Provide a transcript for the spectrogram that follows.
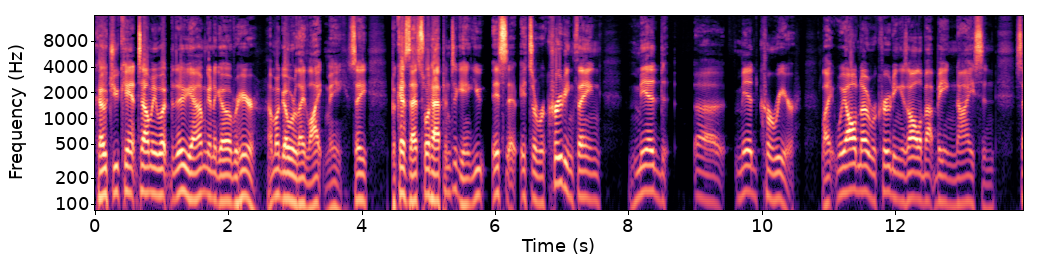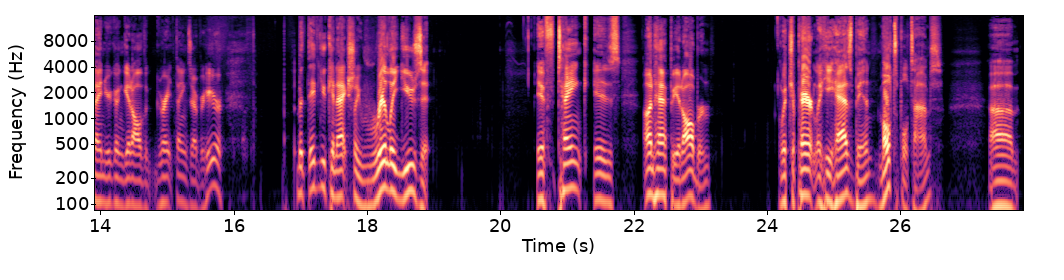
coach, you can't tell me what to do. Yeah, I'm going to go over here. I'm going to go where they like me. See, because that's what happens again. You, it's a, it's a recruiting thing mid, uh, mid career. Like we all know, recruiting is all about being nice and saying you're going to get all the great things over here. But then you can actually really use it. If Tank is unhappy at Auburn, which apparently he has been multiple times, um,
